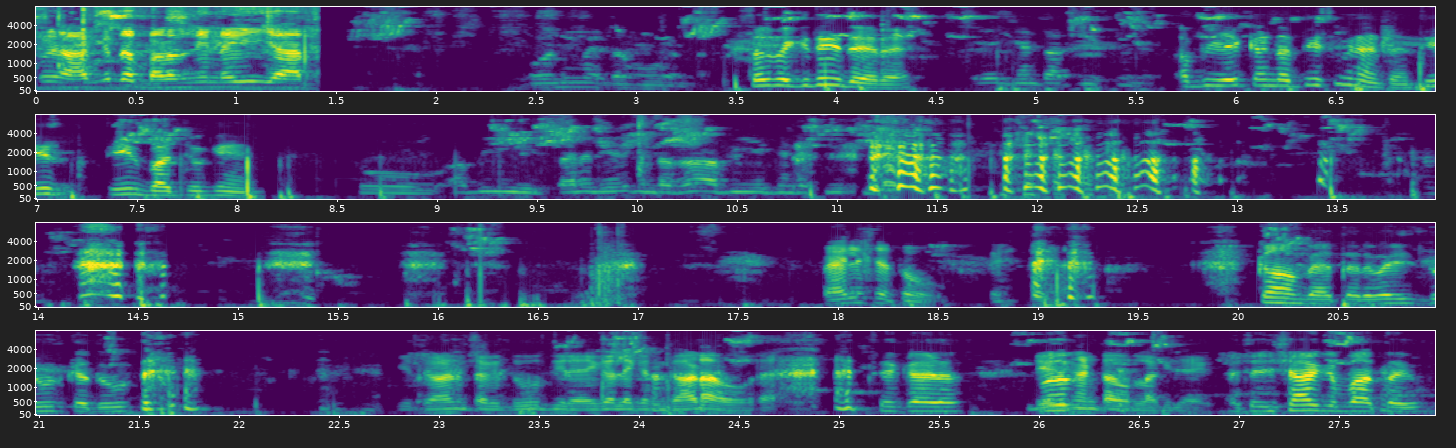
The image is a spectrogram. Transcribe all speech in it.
कोई आगे तो बढ़नी नहीं यार। सर भाई कितनी देर है? एक घंटा तीस मिनट। अभी एक घंटा तीस मिनट है तीस तीन बज चुके हैं। तो अभी पहले डेढ़ घंटा था अभी एक घंटा तीस पहले से तो। कहाँ बेहतर है भाई दूध का दूध? ये तक दूध ही रहेगा लेकिन गाढ़ा हो रहा है। अच्छा गाढ़ा। डेढ़ मतलब- घंटा और लग जाएगा। अच्छा इशा के बाद तक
